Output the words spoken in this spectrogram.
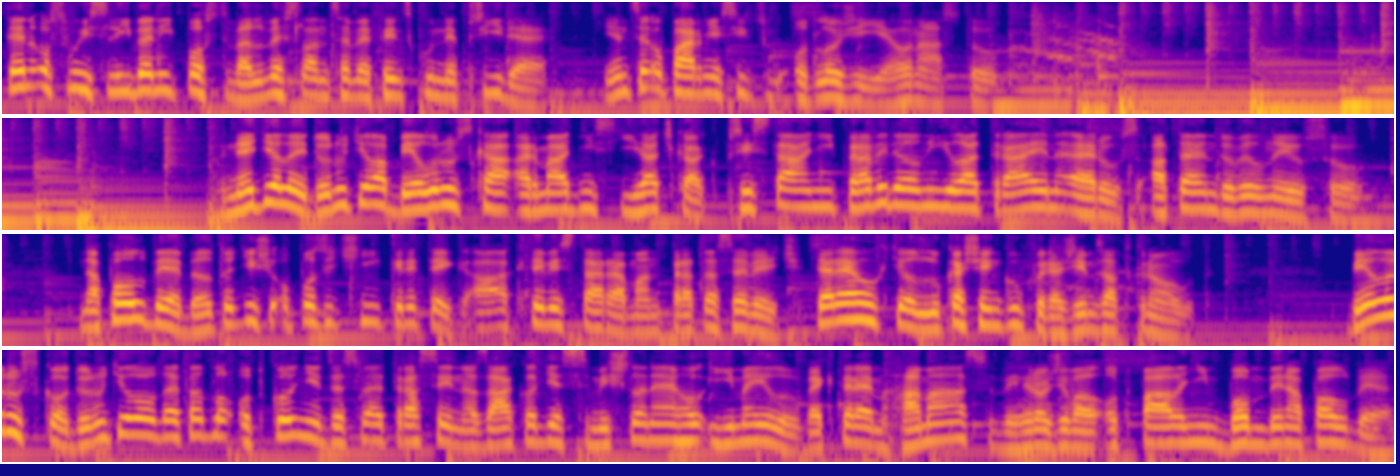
Ten o svůj slíbený post velvyslance ve Finsku nepřijde, jen se o pár měsíců odloží jeho nástup. V neděli donutila běloruská armádní stíhačka k přistání pravidelný let Ryanairu z Aten do Vilniusu. Na polbě byl totiž opoziční kritik a aktivista Raman Pratasevič, kterého chtěl Lukašenkův režim zatknout. Bělorusko donutilo letadlo odklonit ze své trasy na základě smyšleného e-mailu, ve kterém Hamas vyhrožoval odpálením bomby na palbě.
